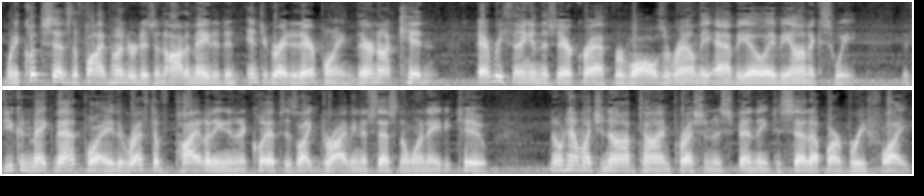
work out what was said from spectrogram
When Eclipse says the 500 is an automated and integrated airplane, they're not kidding. Everything in this aircraft revolves around the Avio avionics suite. If you can make that play, the rest of piloting an Eclipse is like driving a Cessna 182. Note how much knob time Preston is spending to set up our brief flight.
